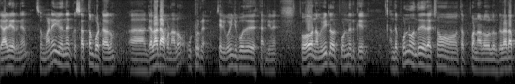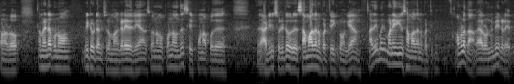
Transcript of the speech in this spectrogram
ஜாலியாக இருங்க. ஸோ மனைவி வந்து சத்தம் போட்டாலும் கலாட்டா பண்ணாலும் விட்ருங்க சரி ஒழிஞ்சு போகுது அப்படின்னு. இப்போது நம்ம வீட்டில் ஒரு பொண்ணு இருக்குது அந்த பொண்ணு வந்து ஏதாச்சும் தப்பு பண்ணாலோ இல்லை ஒரு கலாட்டா பண்ணாலோ நம்ம என்ன பண்ணுவோம்? வீட்டை விட்டு அனுப்பிச்சிடுமா கிடையாது இல்லையா? ஸோ நம்ம பொண்ணை வந்து சரி போனால் போகுது. அப்படின்னு சொல்லிட்டு ஒரு சமாதானப்படுத்தி வைக்கிறோம் இல்லையா? அதே மாதிரி மனைவியும் சமாதானப்படுத்தி அவ்வளோதான் வேறு ஒன்றுமே கிடையாது.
